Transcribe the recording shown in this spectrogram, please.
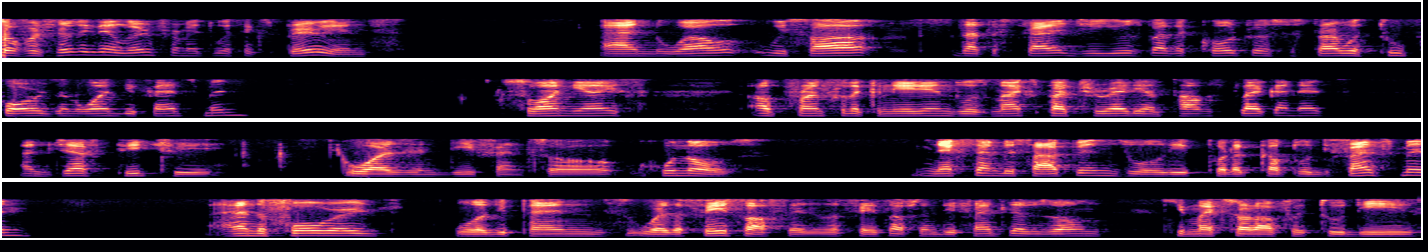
So for sure they're gonna learn from it with experience. And well, we saw that the strategy used by the coach was to start with two forwards and one defenseman. So on the ice, up front for the Canadiens was Max Pacioretty and Thomas Plekanec, and Jeff Petry was in defense. So who knows? Next time this happens, will he put a couple of defensemen and the forwards? Well, it depends where the face-off is. The face-off's in defensive zone, he might start off with two Ds.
